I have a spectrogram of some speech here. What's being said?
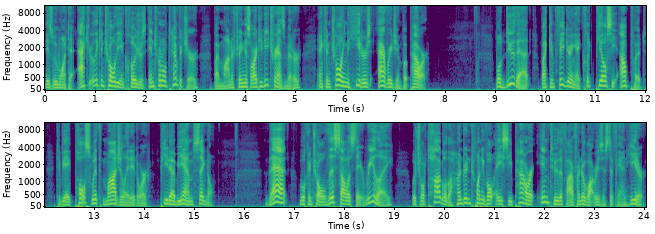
is we want to accurately control the enclosure's internal temperature by monitoring this RTD transmitter and controlling the heater's average input power. We'll do that by configuring a Click PLC output to be a pulse width modulated or PWM signal. That will control this solid state relay, which will toggle the 120 volt AC power into the 500 watt resistive fan heater.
